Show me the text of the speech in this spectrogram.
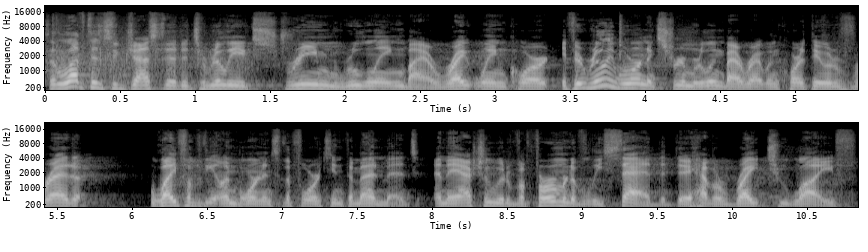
So the left has suggested it's a really extreme ruling by a right-wing court. If it really were an extreme ruling by a right-wing court, they would have read life of the unborn into the 14th Amendment, and they actually would have affirmatively said that they have a right to life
